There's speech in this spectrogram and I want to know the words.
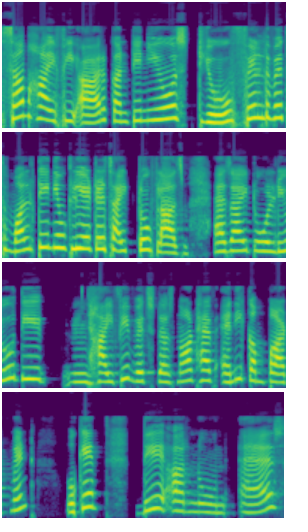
Some hyphae are continuous tube filled with multinucleated cytoplasm. As I told you, the mm, hyphae which does not have any compartment, okay, they are known as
